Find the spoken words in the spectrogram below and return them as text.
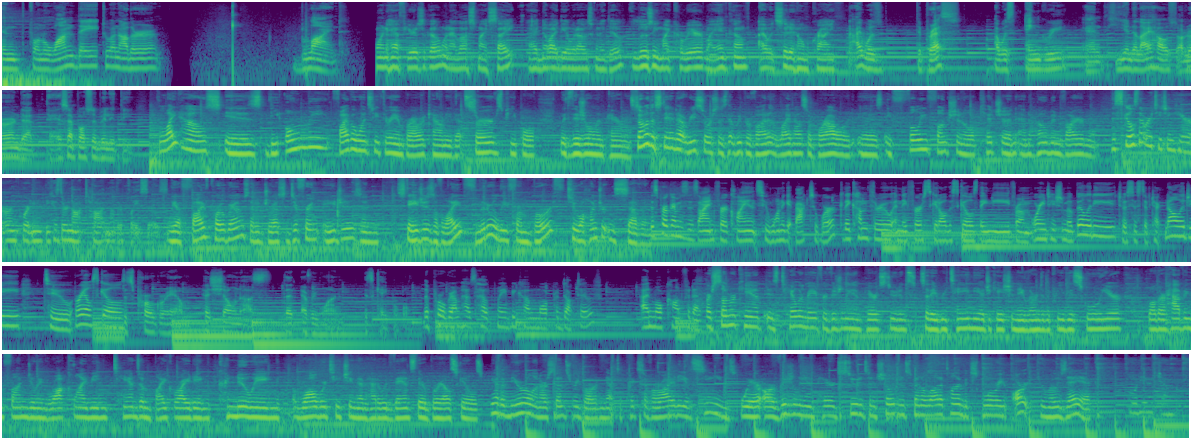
and from one day to another, blind. Four and a half years ago, when I lost my sight, I had no idea what I was going to do. Losing my career, my income, I would sit at home crying. I was depressed, I was angry, and here in the lighthouse, I learned that there is a possibility the Lighthouse is the only 501c3 in Broward County that serves people with visual impairment. Some of the standout resources that we provide at the Lighthouse of Broward is a fully functional kitchen and home environment. The skills that we're teaching here are important because they're not taught in other places. We have five programs that address different ages and stages of life, literally from birth to 107. This program is designed for clients who want to get back to work. They come through and they first get all the skills they need from orientation mobility to assistive technology to braille skills. This program has shown us that everyone is capable. The program has helped me become more productive and more confident. Our summer camp is tailor-made for visually impaired students so they retain the education they learned in the previous school year while they're having fun doing rock climbing, tandem bike riding, canoeing, while we're teaching them how to advance their braille skills. We have a mural in our sensory garden that depicts a variety of scenes where our visually impaired students and children spend a lot of time exploring art through mosaic. Audio Jungle.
